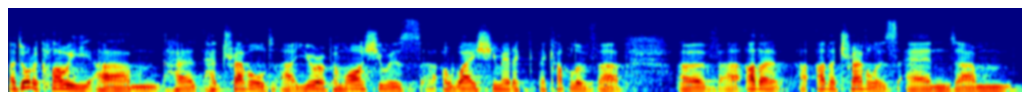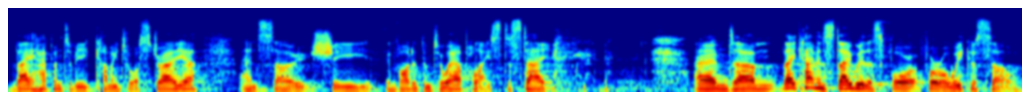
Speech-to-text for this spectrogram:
Our daughter Chloe um, had, had traveled uh, Europe, and while she was uh, away, she met a, a couple of uh, of uh, other, uh, other travelers, and um, they happened to be coming to Australia, and so she invited them to our place to stay. and um, they came and stayed with us for, for a week or so.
